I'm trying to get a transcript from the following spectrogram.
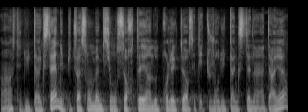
hein, c'était du tungstène. Et puis de toute façon, même si on sortait un autre projecteur, c'était toujours du tungstène à l'intérieur.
